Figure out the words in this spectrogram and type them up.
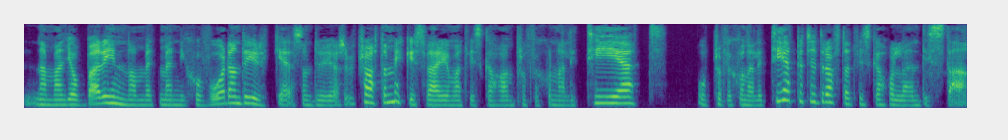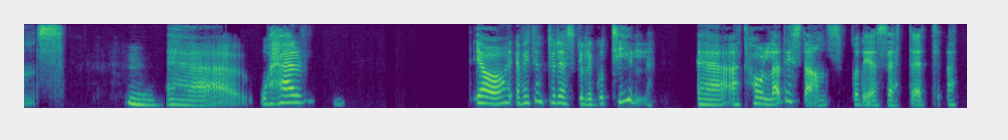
när man jobbar inom ett människovårdande yrke som du gör, så vi pratar mycket i Sverige om att vi ska ha en professionalitet och professionalitet betyder ofta att vi ska hålla en distans. Mm. Eh, och här, ja, jag vet inte hur det skulle gå till eh, att hålla distans på det sättet att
